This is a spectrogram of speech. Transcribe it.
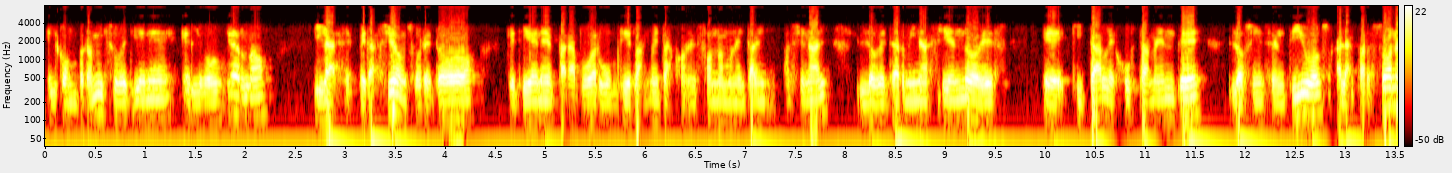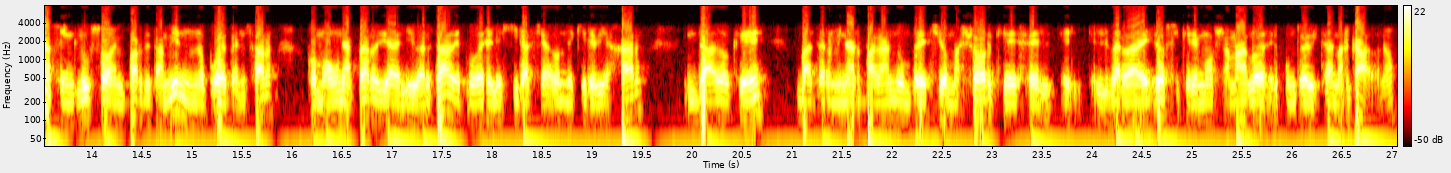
el, compromiso que tiene el gobierno y la desesperación sobre todo que tiene para poder cumplir las metas con el Fondo Monetario Internacional, lo que termina haciendo es eh, quitarle justamente los incentivos a las personas e incluso en parte también uno puede pensar como una pérdida de libertad de poder elegir hacia dónde quiere viajar, dado que va a terminar pagando un precio mayor que es el, el, el verdadero, si queremos llamarlo desde el punto de vista de mercado, ¿no?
